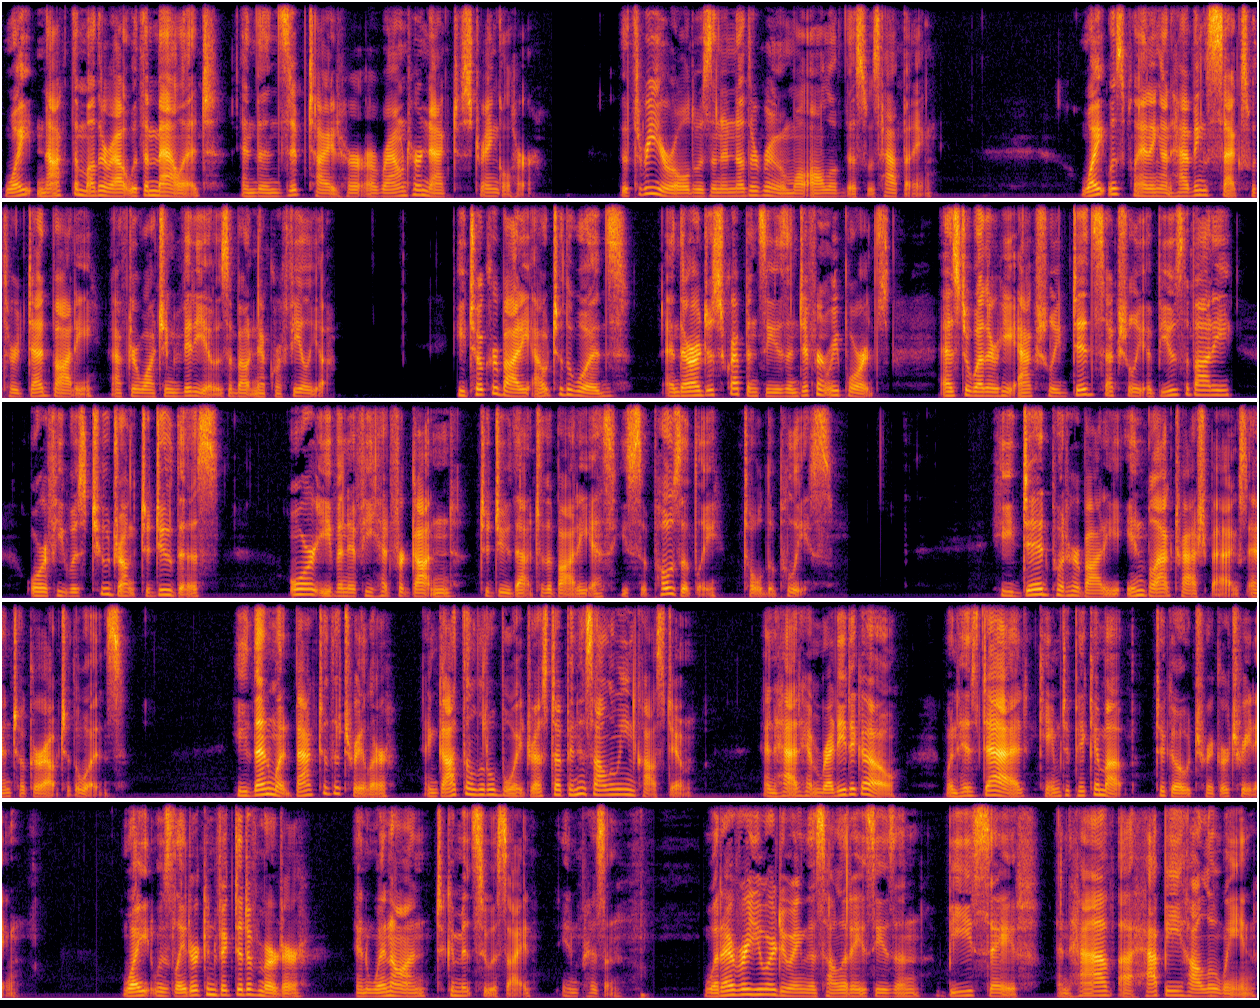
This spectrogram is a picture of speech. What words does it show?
White knocked the mother out with a mallet and then zip tied her around her neck to strangle her. The three year old was in another room while all of this was happening. White was planning on having sex with her dead body after watching videos about necrophilia. He took her body out to the woods, and there are discrepancies in different reports as to whether he actually did sexually abuse the body, or if he was too drunk to do this, or even if he had forgotten to do that to the body as he supposedly told the police. He did put her body in black trash bags and took her out to the woods. He then went back to the trailer and got the little boy dressed up in his Halloween costume and had him ready to go when his dad came to pick him up to go trick or treating. White was later convicted of murder and went on to commit suicide in prison. Whatever you are doing this holiday season, be safe and have a happy Halloween.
